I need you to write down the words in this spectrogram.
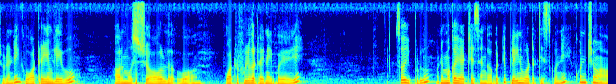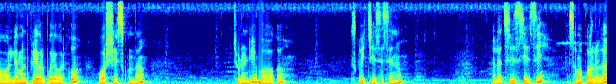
చూడండి ఇంక వాటర్ ఏం లేవు. ఆల్మోస్ట్ ఆల్ వాటర్ ఫుల్గా డ్రైన్ అయిపోయాయి. సో ఇప్పుడు నిమ్మకాయ యాడ్ చేసాం కాబట్టి ప్లెయిన్ వాటర్ తీసుకొని కొంచెం లెమన్ ఫ్లేవర్ పోయే వరకు వాష్ చేసుకుందాం. చూడండి బాగా స్క్వీజ్ చేసేసాను. అలా స్క్వీజ్ చేసి సమపాలుగా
